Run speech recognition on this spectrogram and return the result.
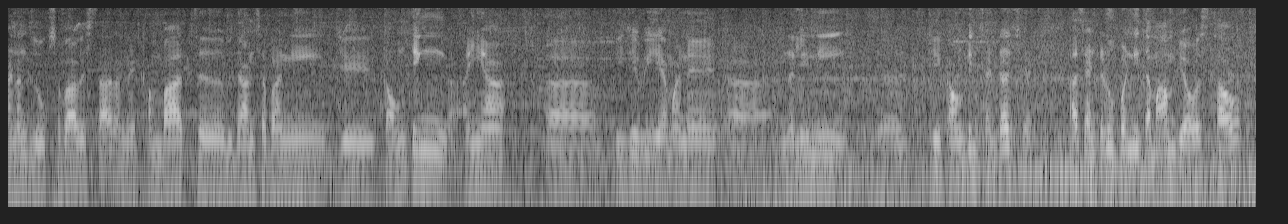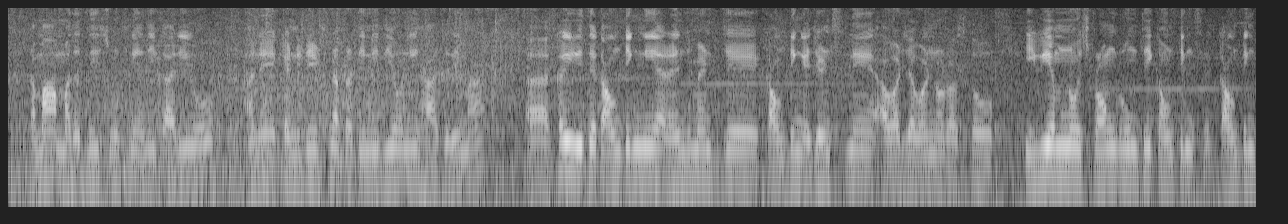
આણંદ લોકસભા વિસ્તાર અને ખંભાત વિધાનસભાની જે કાઉન્ટિંગ અહીંયા બીજેવીએમ અને નલીની જે કાઉન્ટિંગ સેન્ટર છે, આ સેન્ટર ઉપરની તમામ વ્યવસ્થાઓ, તમામ મદદની ચૂંટણી અધિકારીઓ અને કેન્ડિડેટ્સના પ્રતિનિધિઓની હાજરીમાં કઈ રીતે કાઉન્ટિંગની અરેન્જમેન્ટ જે કાઉન્ટિંગ એજન્ટ્સને અવર જવરનો રસ્તો ઈવીએમનો સ્ટ્રોંગ રૂમથી કાઉન્ટિંગ કાઉન્ટિંગ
